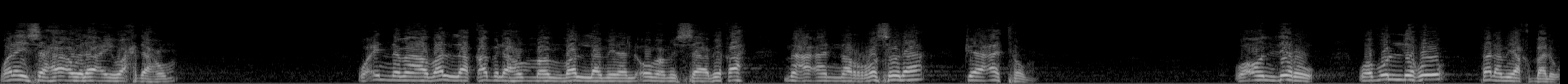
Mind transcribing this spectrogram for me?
وليس هؤلاء وحدهم وإنما ضل قبلهم من ضل من الأمم السابقة مع أن الرسل جاءتهم وأنذروا وبلغوا فلم يقبلوا.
